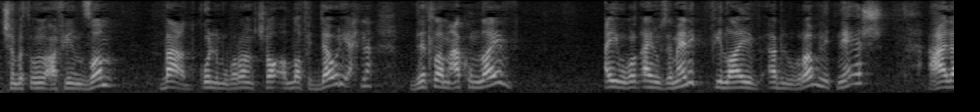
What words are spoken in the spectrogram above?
عشان بس عارفين النظام. بعد كل مباراة إن شاء الله في الدوري. إحنا بنطلع معاكم live أي مباراة أهلي وزمالك في live قبل المباراة بنتناقش على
